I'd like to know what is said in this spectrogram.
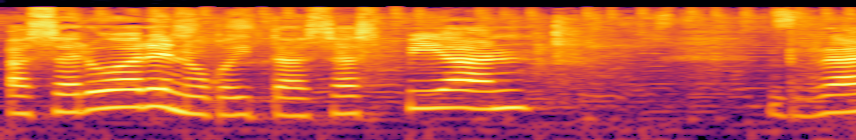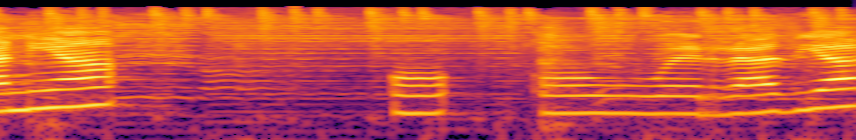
Azaroaren hogeita zazpian, Rania o, Ouerradia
